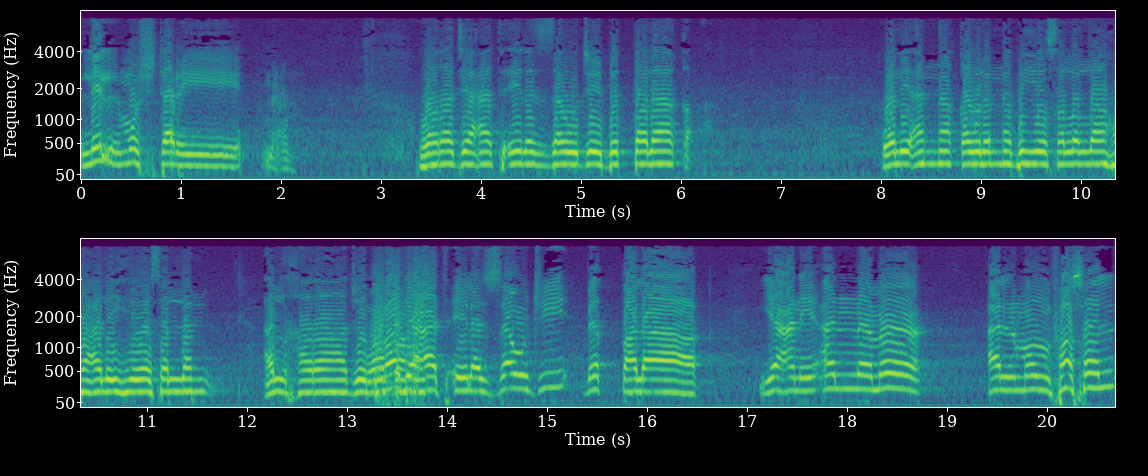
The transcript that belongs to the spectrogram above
للمشتري. نعم. ورجعت إلى الزوج بالطلاق. ولأن قول النبي صلى الله عليه وسلم الخراج ورجعت إلى الزوج بالطلاق. يعني أن ما المنفصل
